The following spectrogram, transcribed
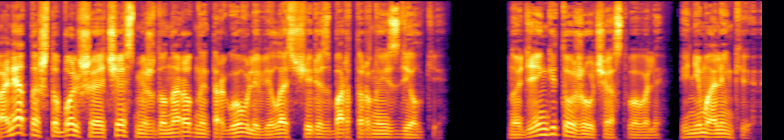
Понятно, что большая часть международной торговли велась через бартерные сделки. Но деньги тоже участвовали, и не маленькие.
